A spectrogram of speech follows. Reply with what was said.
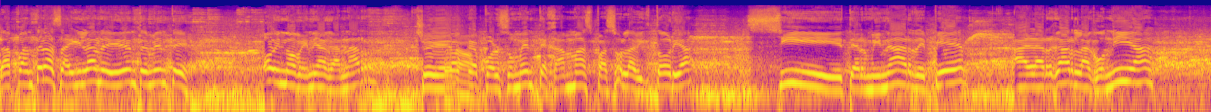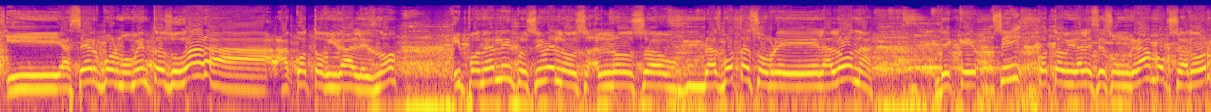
La Pantera Aguilán evidentemente hoy no venía a ganar. Sí, Creo no. que por su mente jamás pasó la victoria. Sí, terminar de pie, alargar la agonía y hacer por momentos dudar a, a Coto Vidales, ¿no? Y ponerle inclusive los, los, uh, las botas sobre la lona. De que sí, Coto Vidales es un gran boxeador,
